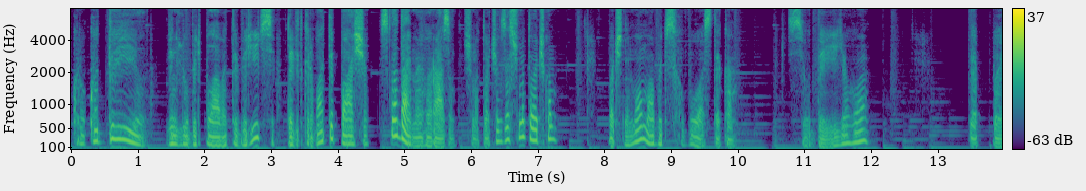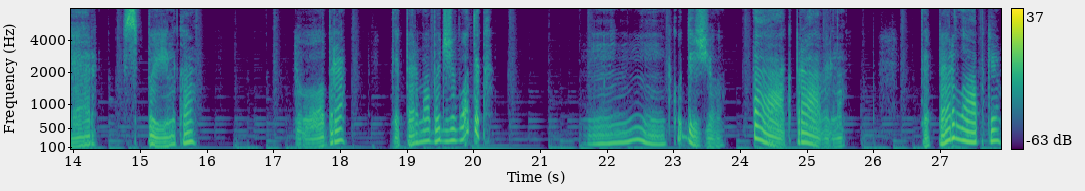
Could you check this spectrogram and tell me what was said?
крокодил. Він любить плавати в річці та відкривати пащу. Складаймо його разом, шматочок за шматочком. Почнемо, мабуть, з хвостика. Сюди його. Тепер спинка. Добре. Тепер, мабуть, животик. М, Куди ж його? Так, правильно. Тепер лапки.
